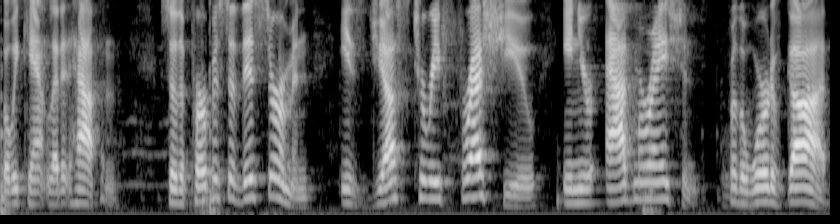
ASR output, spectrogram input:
But we can't let it happen. So, the purpose of this sermon is just to refresh you in your admiration for the Word of God.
